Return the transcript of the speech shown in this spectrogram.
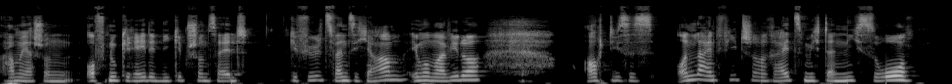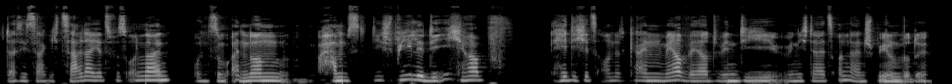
haben wir ja schon oft genug geredet, die gibt's schon seit gefühlt 20 Jahren, immer mal wieder. Auch dieses Online-Feature reizt mich dann nicht so, dass ich sage, ich zahle da jetzt fürs Online. Und zum anderen haben's die Spiele, die ich habe, hätte ich jetzt auch nicht keinen Mehrwert, wenn die, wenn ich da jetzt online spielen würde.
